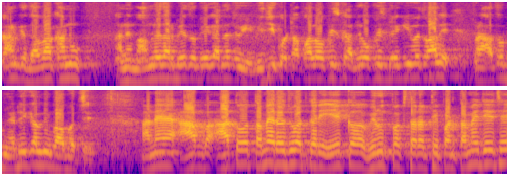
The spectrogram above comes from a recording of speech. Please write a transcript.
કારણ કે દવાખાનું અને મામલેદાર બે તો ભેગા ન જોઈએ બીજી કોઈ ટપાલ ઓફિસ કે ઓફિસ ભેગી હોય તો હાલે પણ આ તો મેડિકલની બાબત છે. અને આ આ તો તમે રજૂઆત કરી એક વિરોધ પક્ષ તરફથી. પણ તમે જે છે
